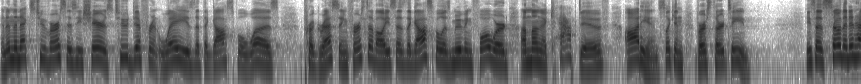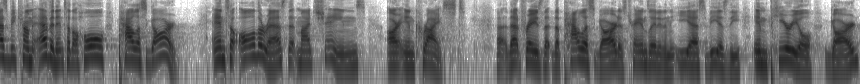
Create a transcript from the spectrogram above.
And in the next two verses, he shares two different ways that the gospel was progressing. First of all, he says the gospel is moving forward among a captive audience. Look in verse 13. He says, So that it has become evident to the whole palace guard and to all the rest that my chains are in Christ. Uh, that phrase, that the palace guard, is translated in the ESV as the imperial guard.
